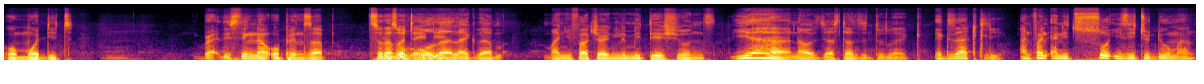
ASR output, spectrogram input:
or mod it, bruh, this thing now opens up. So that's what I all did. the like the manufacturing limitations, yeah, and now it just turns into like exactly. And fun, and it's so easy to do, man.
